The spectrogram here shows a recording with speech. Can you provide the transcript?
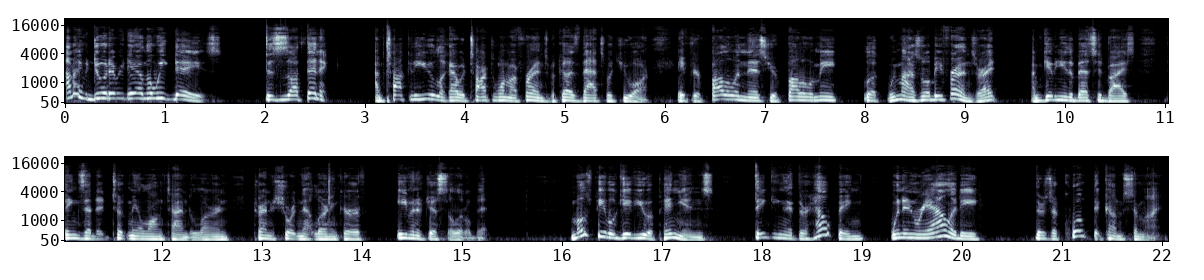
I don't even do it every day on the weekdays. This is authentic. I'm talking to you like I would talk to one of my friends because that's what you are. If you're following this, you're following me. Look, we might as well be friends, right? I'm giving you the best advice, things that it took me a long time to learn, trying to shorten that learning curve, even if just a little bit. Most people give you opinions thinking that they're helping when in reality, there's a quote that comes to mind.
